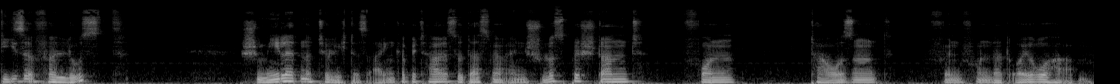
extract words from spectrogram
dieser Verlust schmälert natürlich das Eigenkapital, sodass wir einen Schlussbestand von 1500 Euro haben.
